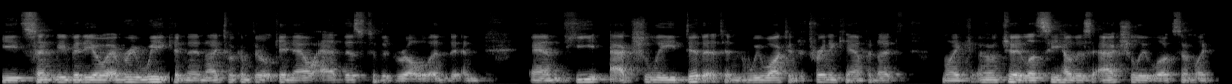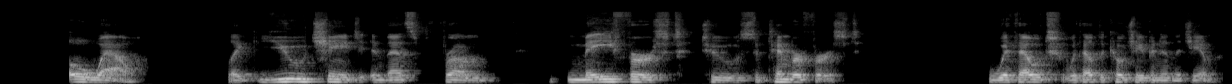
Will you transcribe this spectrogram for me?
He sent me video every week, and then I took him through. Okay, now add this to the drill, and and and he actually did it. And we walked into training camp, and I I'm like, okay, let's see how this actually looks. I'm like, oh wow. Like you change, and that's from May 1st to September 1st without without the coach even in the gym.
